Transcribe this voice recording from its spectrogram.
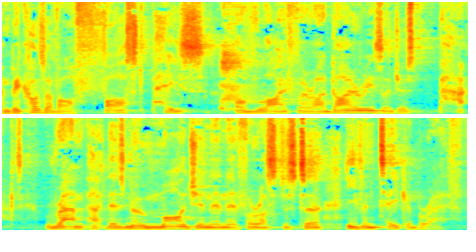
And because of our fast pace of life, where our diaries are just packed, rampacked, there's no margin in there for us just to even take a breath.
